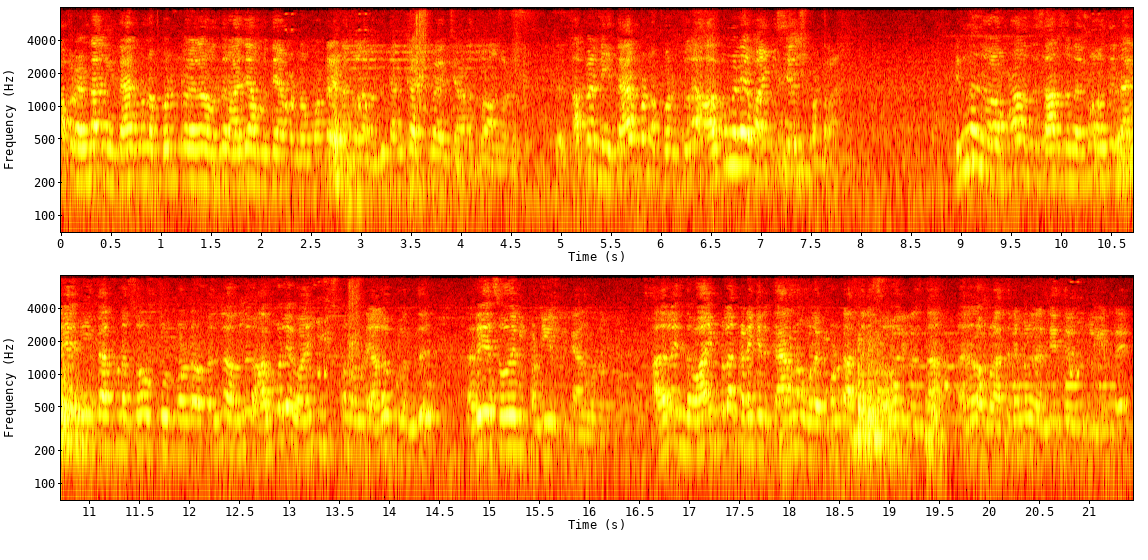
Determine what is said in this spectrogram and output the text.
அப்புறம் ரெண்டாவது நீங்க தயார் பண்ண பொருட்கள் எல்லாம் வந்து ராஜா முத்தியா மன்றம் போன்ற இடங்கள்ல வந்து கண்காட்சி வச்சு நடத்துவாங்க உங்களுக்கு. அப்ப நீங்க தயார் பண்ண பொருட்களை அவங்களே வாங்கி சேல்ஸ் பண்றாங்க. இன்னும் சொல்ல போனா வந்து சார் சொன்னது வந்து நிறைய நீ தயார் பண்ண சோப்பு போன்ற வந்து அவங்களே வாங்கி யூஸ் பண்ணக்கூடிய அளவுக்கு வந்து நிறைய சோதனை பண்ணிக்கிட்டு இருக்காங்க உங்களுக்கு. அதெல்லாம் இந்த வாய்ப்பெல்லாம் கிடைக்கிறதுக்கு காரணம் உங்களை போன்ற அத்தனை சோதனைகள் தான். அதனால உங்களை அத்தனை பேரும் நன்றியை தெரிவித்துக் கொள்கின்றேன்.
